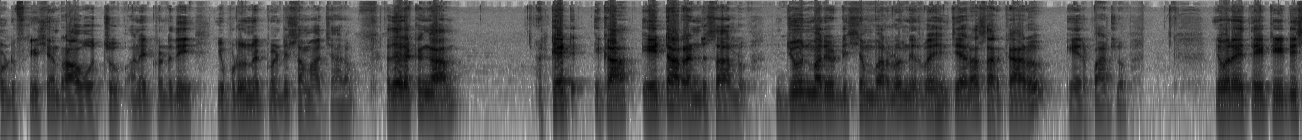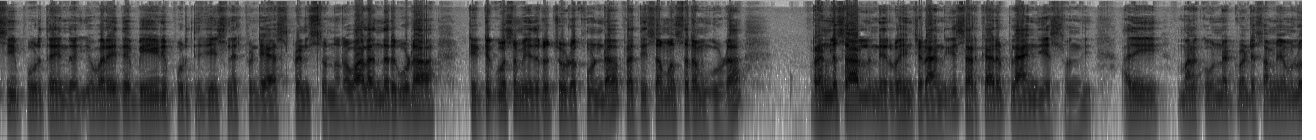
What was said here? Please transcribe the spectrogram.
నోటిఫికేషన్ రావచ్చు అనేటువంటిది ఇప్పుడు ఉన్నటువంటి సమాచారం. అదే రకంగా టెట్ ఇక ఏటా రెండు సార్లు. జూన్ మరియు డిసెంబర్లో నిర్వహించేలా సర్కారు ఏర్పాట్లు. ఎవరైతే టీటీసీ పూర్తయిందో ఎవరైతే బీఈడి పూర్తి చేసినటువంటి ఆస్పిరెంట్స్ ఉన్నారో వాళ్ళందరూ కూడా టిట్ కోసం ఎదురు చూడకుండా ప్రతి సంవత్సరం కూడా రెండుసార్లు నిర్వహించడానికి సర్కారు ప్లాన్ చేస్తుంది. అది మనకు ఉన్నటువంటి సమయంలో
